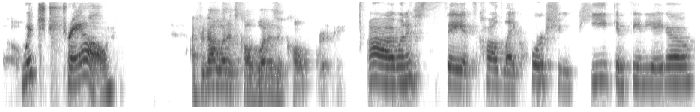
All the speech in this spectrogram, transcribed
though. Which trail? I forgot what it's called. What is it called, Brittany? Oh, I want to say it's called like Horseshoe Peak in San Diego,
